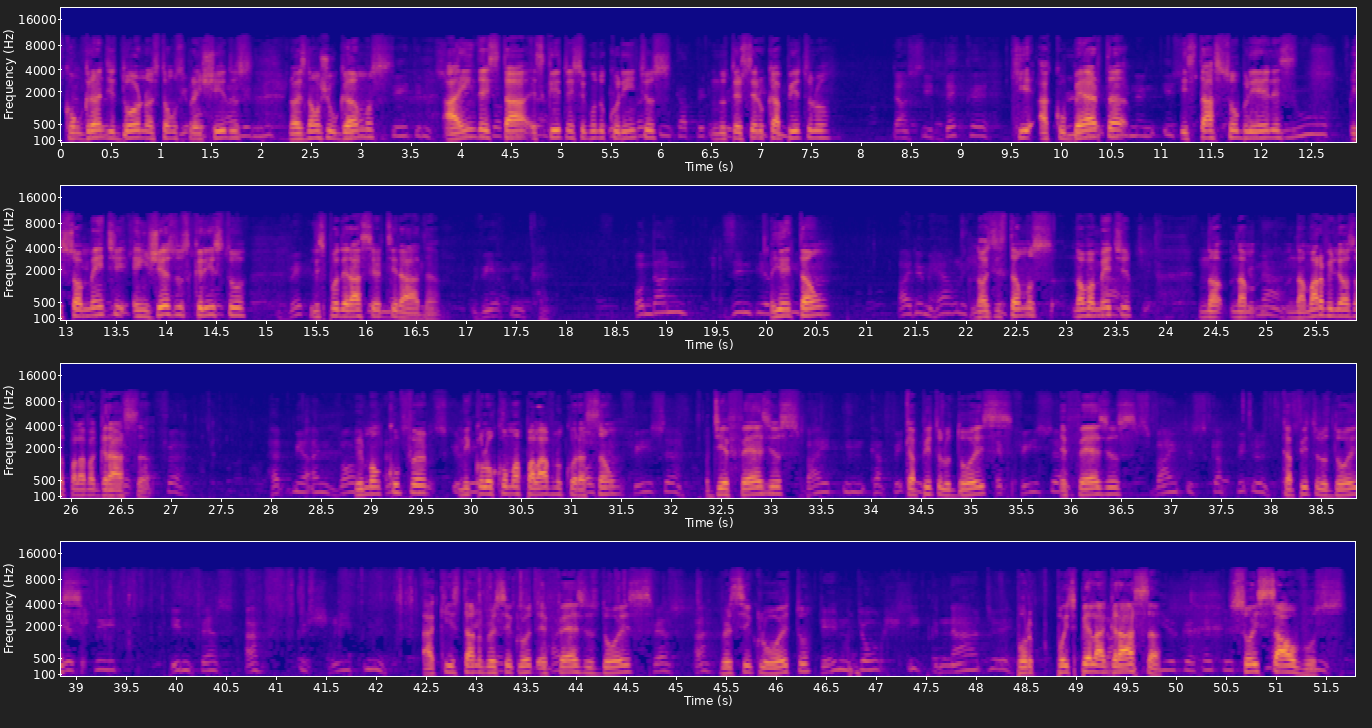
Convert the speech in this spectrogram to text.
com grande dor nós estamos preenchidos, nós não julgamos. Ainda está escrito em 2 Coríntios, no terceiro capítulo, que a coberta está sobre eles e somente em Jesus Cristo lhes poderá ser tirada. E então, nós estamos novamente na, na, na maravilhosa palavra graça. O irmão Cooper me colocou uma palavra no coração de Efésios, capítulo 2. Efésios, capítulo 2. Aqui está no versículo 8, Efésios 2, versículo 8. Por, pois pela graça sois salvos,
